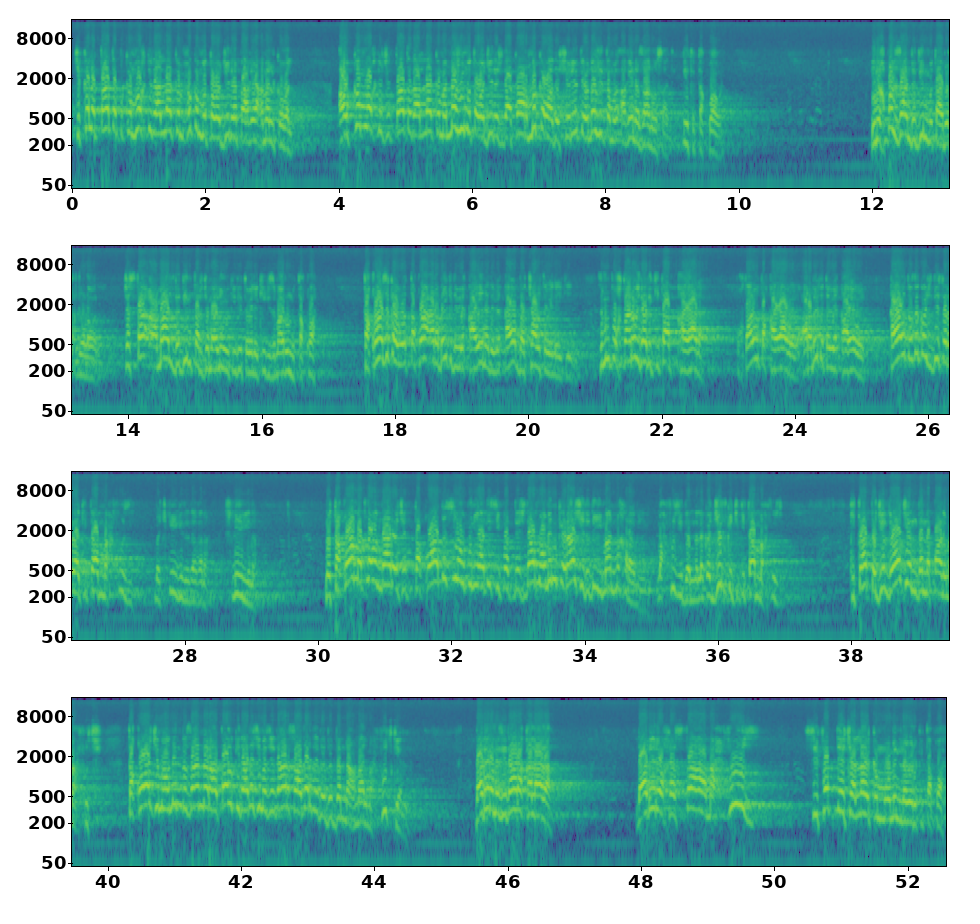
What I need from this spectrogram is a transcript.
چې کله تا ته په کوم وخت کې د الله کوم حکم متوجه دی په هغې عمل کول او کوم وخت کې چې تا ته د الله کومه نهي متوجه ده چې دا کار مه کوه د شریعت یو نهي ته هغې نه ځان وساتي دې ته تقوا وایي یعنې خپل ځان د دین مطابق جوړول چې ستا اعمال د دین ترجماني وکړي دې ته ویل کېږي زما وروڼو تقوا تقوا ځکه وه تقوا عربۍ کې د وقایې نه ده وقایه بچاو ته ویلی کیږي زموږ پښتانه وایي دا د کتاب قایا ده پښتانو ته قایا وایي عربۍ کې ته وقایه وایي قایا ته ځکه چې دې سره دا کتاب محفوظ بچ کیږي د دغه نه شلیږي نه نو تقوا مطلب هم دا دی چې تقوا داسې یو بنیادي صفت دی چې دا مؤمن کې راشي د دې ایمان نه خرابېږي محفوظ وي دننه لکه جلد کې چې کتاب محفوظ کتاب ته جلد واچي هم دننه پاڼې محفوظ شي تقوا چې مؤمن د ځان نه راتاو کړي دا داسې مزېدار څادر دی د دننه اعمال محفوظ کړي دا ډېره مزیداره قلا ده دا ډېر خسته محفوظ صفت دی چې الله کوم مؤمن لور کی تقوا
